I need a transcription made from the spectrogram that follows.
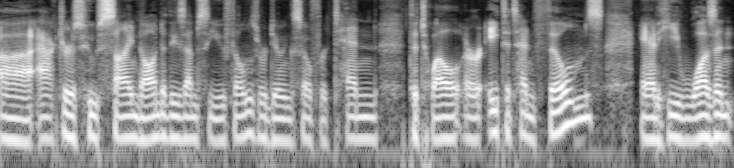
uh, actors who signed on to these MCU films were doing so for 10 to 12 or 8 to 10 films, and he wasn't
